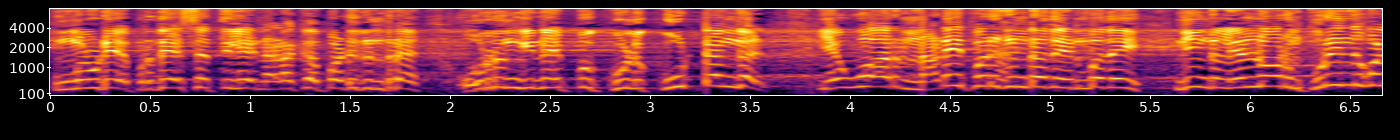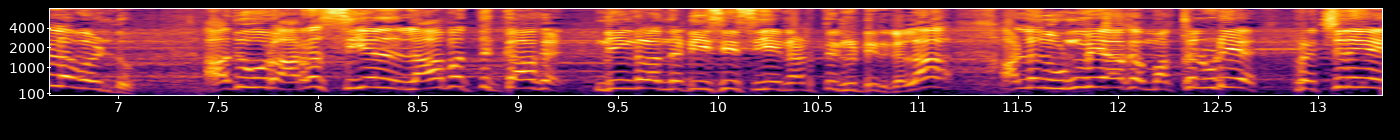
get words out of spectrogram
உங்களுடைய பிரதேசத்திலே நடக்கப்படுகின்ற ஒருங்கிணைப்பு குழு கூட்டங்கள் எவ்வாறு நடைபெறுகின்றது என்பதை நீங்கள் எல்லோரும் புரிந்து கொள்ள வேண்டும். அது ஒரு அரசியல் லாபத்துக்காக நீங்கள் அந்த டிசிசியை நடத்துகின்றீர்களா? அல்லது உண்மையாக மக்களுடைய பிரச்சனையை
